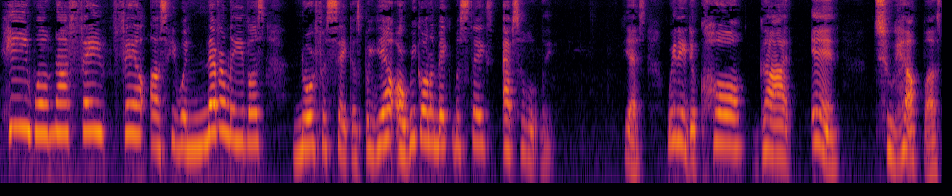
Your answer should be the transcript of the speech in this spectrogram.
He will not fail, fail us. He will never leave us nor forsake us. But yeah, are we going to make mistakes? Absolutely. Yes, we need to call God in to help us.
